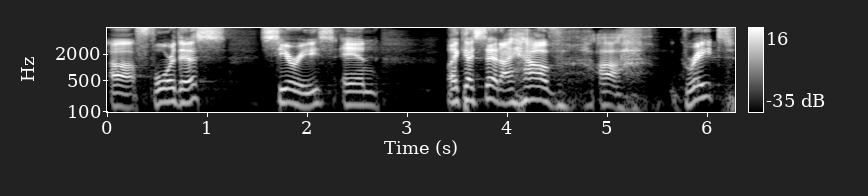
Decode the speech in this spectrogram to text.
uh, for this series. And like I said, I have uh, great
